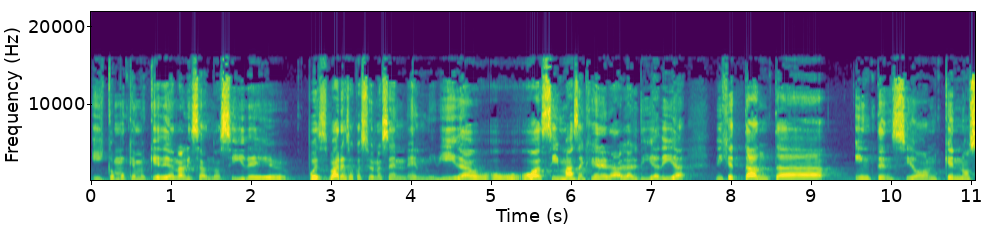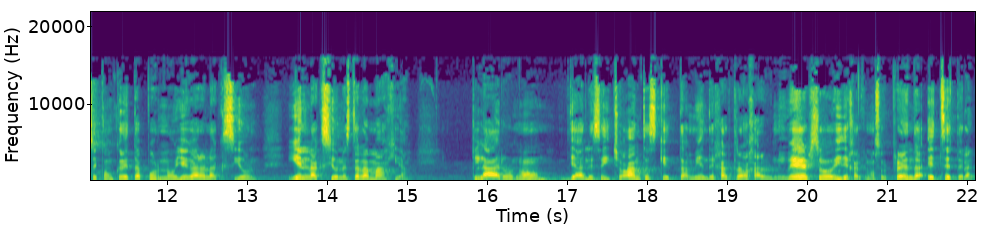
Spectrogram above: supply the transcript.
Y como que me quedé analizando así de pues varias ocasiones en, en mi vida o, o, así más en general al día a día dije tanta intención que no se concreta por no llegar a la acción y en la acción está la magia claro no ya les he dicho antes que también dejar trabajar al universo y dejar que nos sorprenda etcétera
